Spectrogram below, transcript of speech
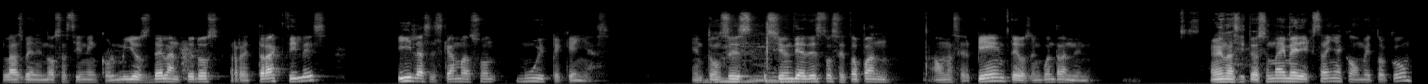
las venenosas tienen colmillos delanteros retráctiles y las escamas son muy pequeñas. Entonces, si un día de estos se topan a una serpiente o se encuentran en, en una situación ahí media extraña como me tocó,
